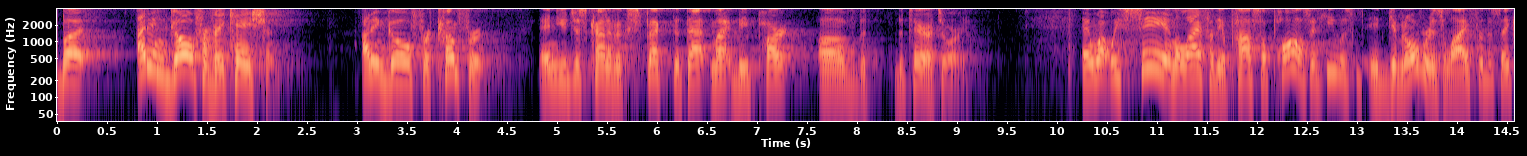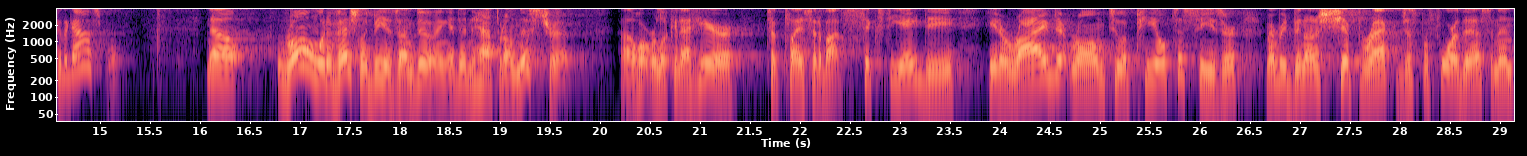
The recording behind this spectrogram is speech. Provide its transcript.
but I didn't go for vacation. I didn't go for comfort. And you just kind of expect that that might be part of the, the territory. And what we see in the life of the Apostle Paul is that he was he'd given over his life for the sake of the gospel. Now, Rome would eventually be his undoing. It didn't happen on this trip. Uh, what we're looking at here took place at about 60 AD. He'd arrived at Rome to appeal to Caesar. Remember, he'd been on a shipwreck just before this and then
